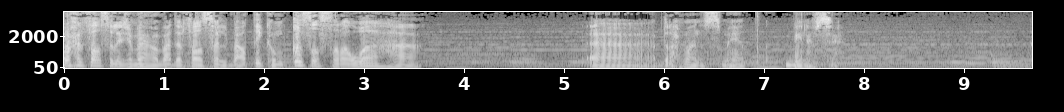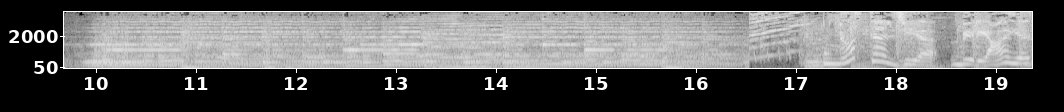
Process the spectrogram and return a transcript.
روح الفاصل يا جماعة وبعد الفاصل بعطيكم قصص رواها آه عبد الرحمن السميط بنفسه. نوستالجيا برعاية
